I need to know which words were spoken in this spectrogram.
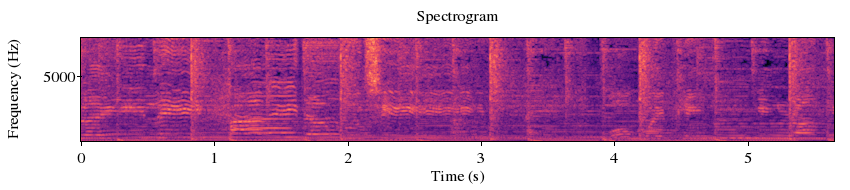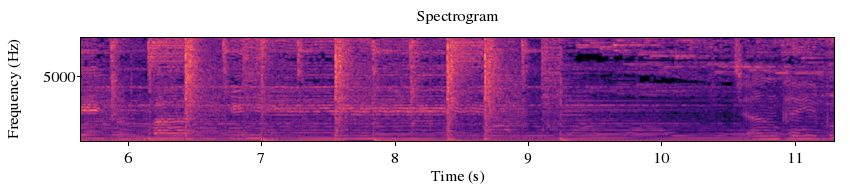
最厉害的武器。我会拼命让你更满意。讲配不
